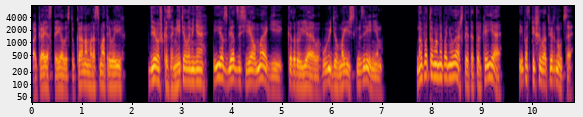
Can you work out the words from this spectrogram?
Пока я стоял истуканом, рассматривая их, девушка заметила меня, и ее взгляд засиял магией, которую я увидел магическим зрением. Но потом она поняла, что это только я, и поспешила отвернуться.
